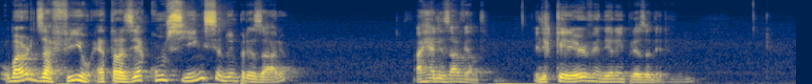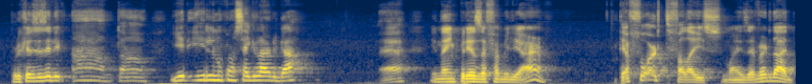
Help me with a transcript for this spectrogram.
o maior desafio é trazer a consciência do empresário a realizar a venda. Ele querer vender a empresa dele. Porque às vezes ele, ah, tal, e ele, ele não consegue largar. né? E na empresa familiar, até é forte falar isso, mas é verdade.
